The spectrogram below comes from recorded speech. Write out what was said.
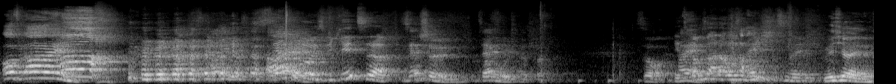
Offline! Servus, wie geht's dir? Sehr schön, sehr gut. So, Jetzt kommen sie alle aus dem Nichts nicht. Michael.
